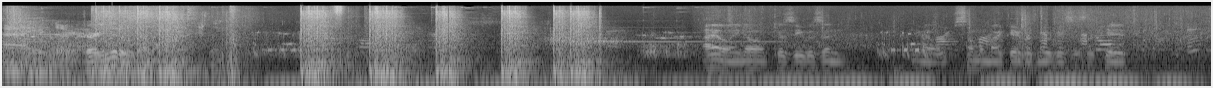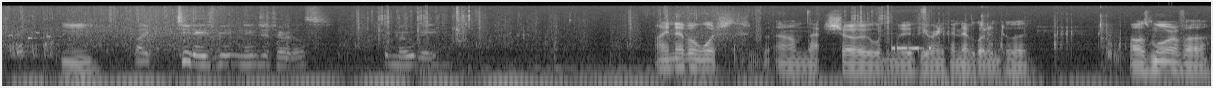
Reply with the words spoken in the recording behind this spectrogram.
I know very little about rapping, actually. I only know him because he was in, you know, some of my favorite movies as a kid. Hmm. Like Teenage Mutant Ninja Turtles, the movie. I never watched um, that show or the movie or anything. I Never got into it. I was more of a.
